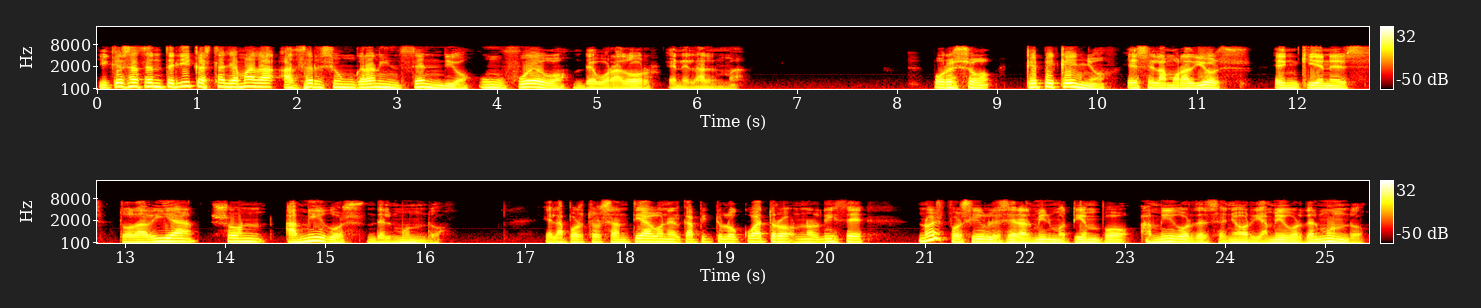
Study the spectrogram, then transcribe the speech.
Y que esa centellica está llamada a hacerse un gran incendio, un fuego devorador en el alma. Por eso, qué pequeño es el amor a Dios en quienes todavía son amigos del mundo. El apóstol Santiago en el capítulo 4 nos dice, no es posible ser al mismo tiempo amigos del Señor y amigos del mundo.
